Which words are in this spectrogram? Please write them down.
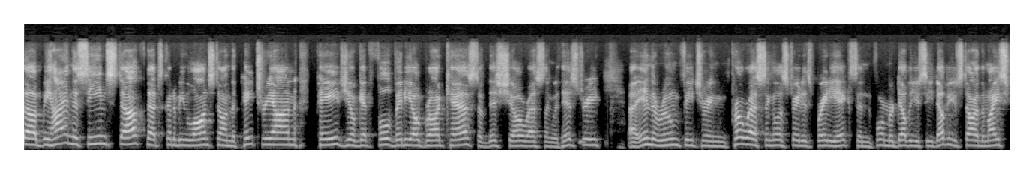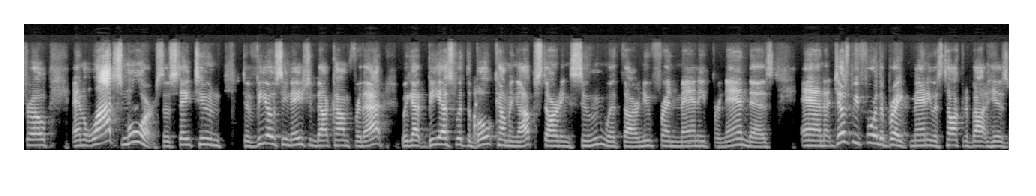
uh, behind the scenes stuff that's going to be launched on the Patreon page. You'll get full video broadcasts of this show, Wrestling with History, uh, in the room featuring Pro Wrestling Illustrated's Brady Hicks and former WCW star The Maestro, and lots more. So stay tuned to VOCNation.com for that. We got BS with the Bull coming up starting soon with our new friend Manny Fernandez. And just before the break, Manny was talking about his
